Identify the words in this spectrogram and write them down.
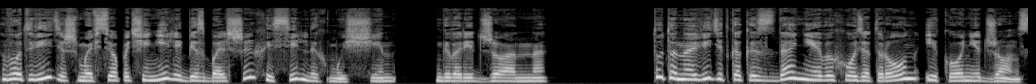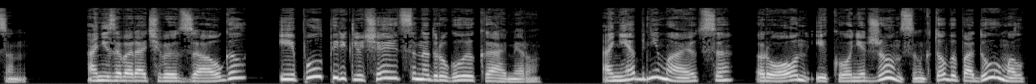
«Вот видишь, мы все починили без больших и сильных мужчин», — говорит Джоанна. Тут она видит, как из здания выходят Рон и Кони Джонсон. Они заворачивают за угол, и Пол переключается на другую камеру. Они обнимаются, Рон и Кони Джонсон, кто бы подумал,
